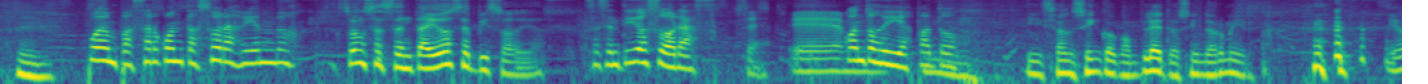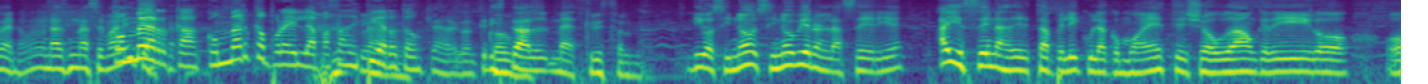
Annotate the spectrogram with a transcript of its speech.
¿Pueden pasar cuántas horas viendo? son 62 episodios. 62 horas. Sí. Eh, ¿Cuántos días, Pato? Y son cinco completos sin dormir. Y bueno, una, una semana. Con merca, con merca por ahí la pasás despierto. Claro, con Crystal Con Meth. Crystal Meth. digo, si no, si no vieron la serie, hay escenas de esta película como este showdown que digo, o,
